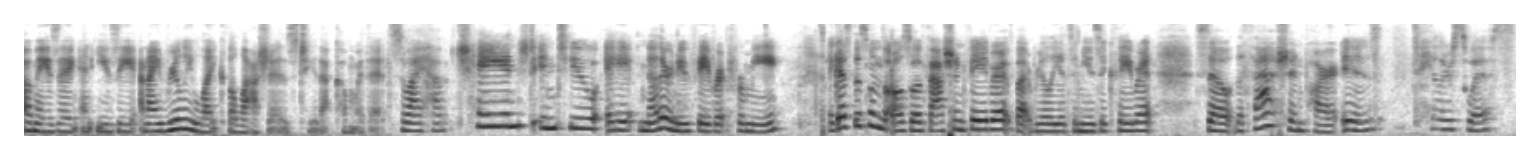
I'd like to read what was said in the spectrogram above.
amazing and easy and I really like the lashes too that come with it. So I have changed into a, another new favorite for me. I guess this one's also a fashion favorite but really it's a music favorite. So the fashion part is Taylor Swift's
